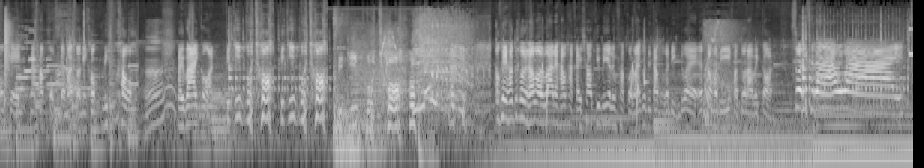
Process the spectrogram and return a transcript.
โอเคนะครับผมแต่ว่าตอนนี้เขารีบเข้าไปบ้านก่อนพี่กิ๊ฟปวดท้องพี่กิ๊ฟปวดท้องโอเคครับทุกคนครับเอาเป็นว่านะครับหากใครชอบคลิปนี้อย่าลืมฝากกดไลค์กดติดตามกดกระดิ่งด้วยและสำหรับวันนี้ขอตัวลาไปก่อน สวัสดีครับบ๊ายบาย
